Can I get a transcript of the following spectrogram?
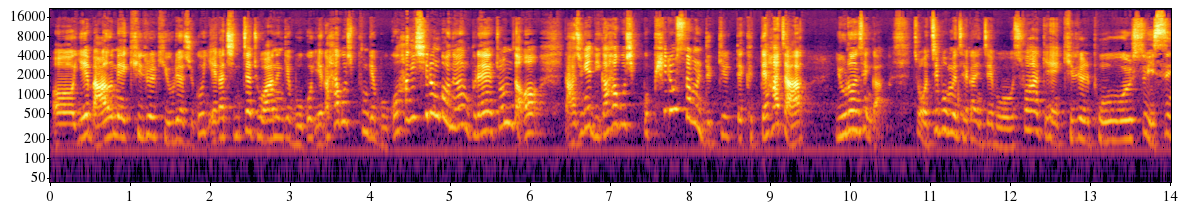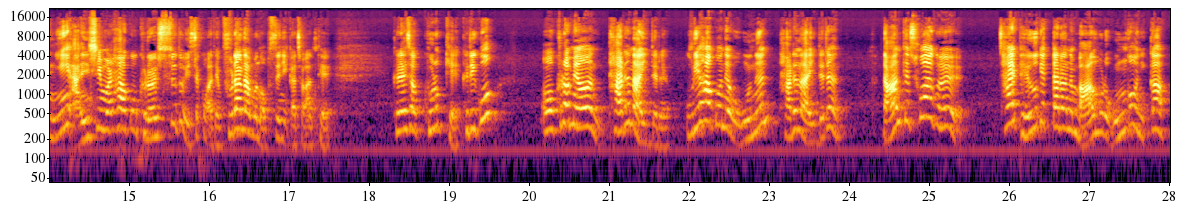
어, 얘 마음에 귀를 기울여주고 얘가 진짜 좋아하는 게 뭐고 얘가 하고 싶은 게 뭐고 하기 싫은 거는 그래 좀 더 나중에 네가 하고 싶고 필요성을 느낄 때 그때 하자 요런 생각. 좀 어찌 보면 제가 이제 뭐 수학의 길을 볼 수 있으니 안심을 하고 그럴 수도 있을 것 같아요. 불안함은 없으니까 저한테. 그래서 그렇게. 그리고 어 그러면 다른 아이들은 우리 학원에 오는 다른 아이들은 나한테 수학을 잘 배우겠다라는 마음으로 온 거니까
